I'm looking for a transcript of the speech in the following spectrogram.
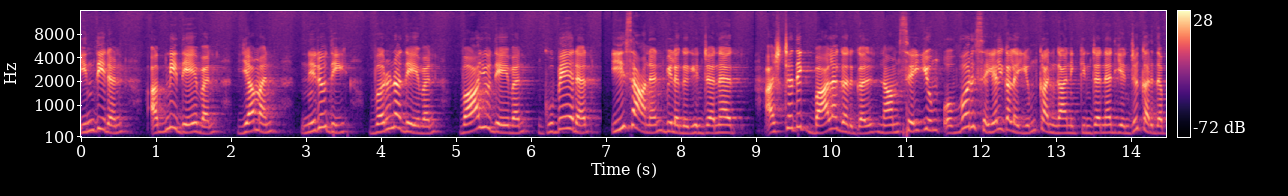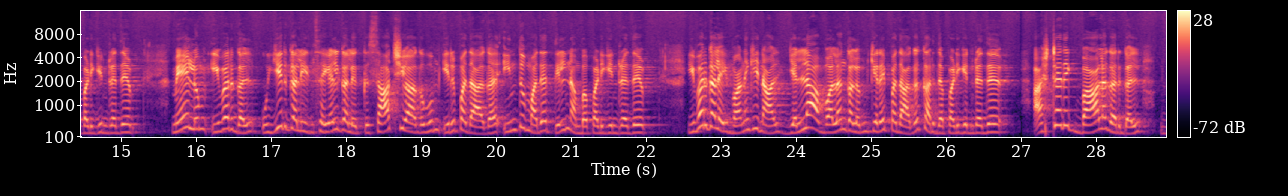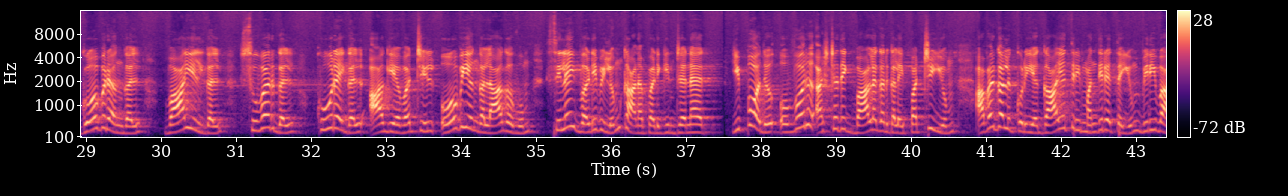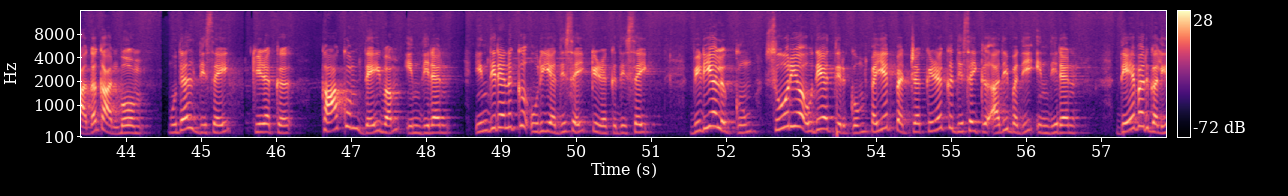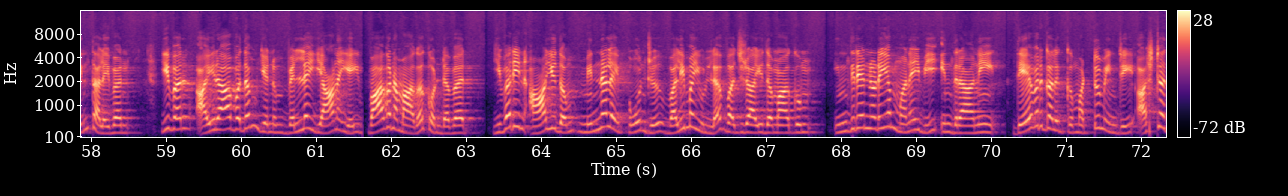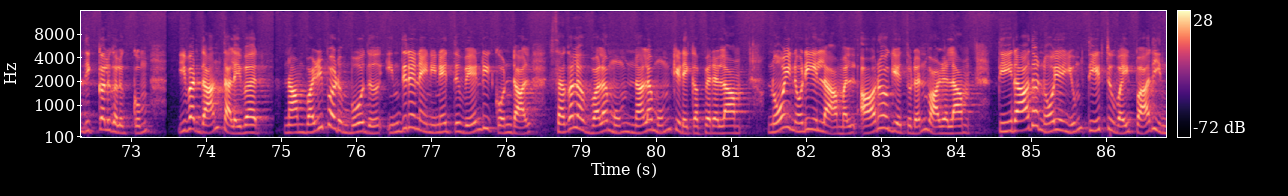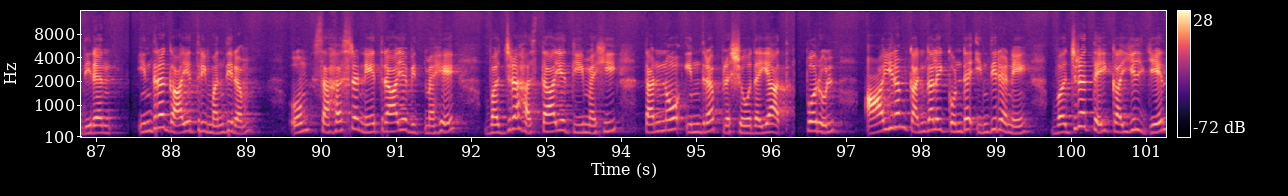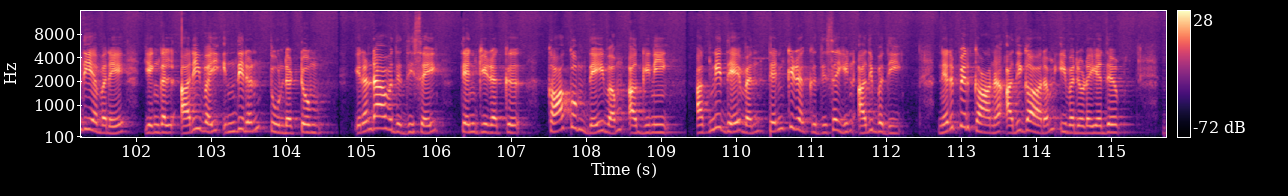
இந்திரன் அக்னி தேவன் யமன் நிருதி வருணதேவன் வாயுதேவன் குபேரர் ஈசானன் விளங்குகின்றனர். அஷ்டதிக் பாலகர்கள் நாம் செய்யும் ஒவ்வொரு செயல்களையும் கண்காணிக்கின்றனர் என்று கருதப்படுகின்றது. மேலும் இவர்கள் உயிர்களின் செயல்களுக்கு சாட்சியாகவும் இருப்பதாக இந்து மதத்தில் நம்பப்படுகின்றது. இவர்களை வணங்கினால் எல்லா வளங்களும் கிடைப்பதாக கருதப்படுகின்றது. அஷ்டதிக் பாலகர்கள் கோபுரங்கள் வாயில்கள் சுவர்கள் கூரைகள் ஆகியவற்றில் ஓவியங்களாகவும் சிலை வடிவிலும் காணப்படுகின்றனர். இப்போது ஒவ்வொரு அஷ்டதிக் பாலகர்களை பற்றியும் அவர்களுக்குரிய காயத்ரி மந்திரத்தையும் விரிவாக காண்போம். முதல் திசை கிழக்கு. காக்கும் தெய்வம் இந்திரன். இந்திரனுக்கு உரிய திசை கிழக்கு திசை. விடியலுக்கும் சூரிய உதயத்திற்கும் பெயர் பெற்ற கிழக்கு திசைக்கு அதிபதி இந்திரன். தேவர்களின் தலைவன். இவர் ஐராவதம் என்னும் வெள்ளை யானையை வாகனமாக கொண்டவர். இவரின் ஆயுதம் மின்னலை போன்று வலிமையுள்ள வஜ்ராயுதமாகும். இந்திரனுடைய மனைவி இந்திராணி. தேவர்களுக்கு மட்டுமின்றி அஷ்ட திக்கல்களுக்கும் இவர்தான் தலைவர். நாம் வழிபடும் போது இந்திரனை நினைத்து வேண்டிக் கொண்டால் சகல வளமும் நலமும் கிடைக்கப் பெறலாம். நோய் நொடியில்லாமல் ஆரோக்கியத்துடன் வாழலாம். தீராத நோயையும் தீர்த்து வைப்பார் இந்திரன். இந்திர காயத்ரி மந்திரம் ஓம் சஹஸ்ர நேத்ராய வித்மகே வஜ்ரஹஸ்தாய தீமஹி தன்னோ இந்திர பிரசோதயாத். பொருள் ஆயிரம் கண்களை கொண்ட இந்திரனே வஜ்ரத்தை கையில் ஏந்தியவரே எங்கள் அறிவை இந்திரன் தூண்டட்டும். இரண்டாவது திசை தென்கிழக்கு. காக்கும் தெய்வம் அக்னி. அக்னி தேவன் தென்கிழக்கு திசையின் அதிபதி. நெருப்பிற்கான அதிகாரம் இவருடையது.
